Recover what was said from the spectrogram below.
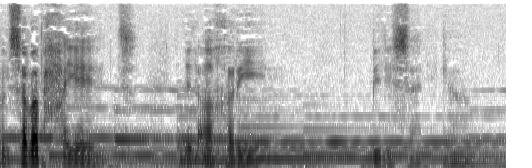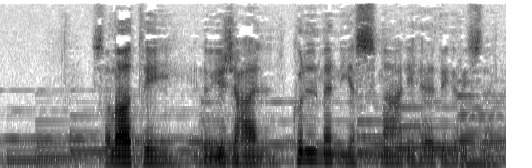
كن سبب حياة للآخرين بلسانك. صلاتي انه يجعل كل من يسمع لهذه الرسالة.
